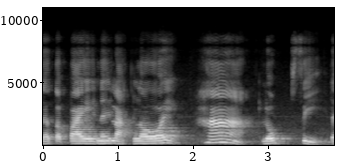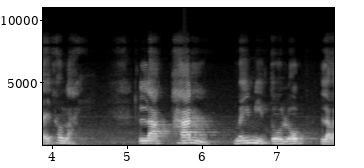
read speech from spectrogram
แล้วต่อไปในหลักร้อยห้าลบสี่ได้เท่าไหร่ หลักพันไม่มีตัวลบเรา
